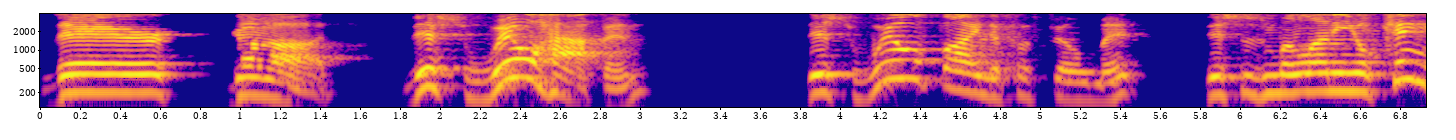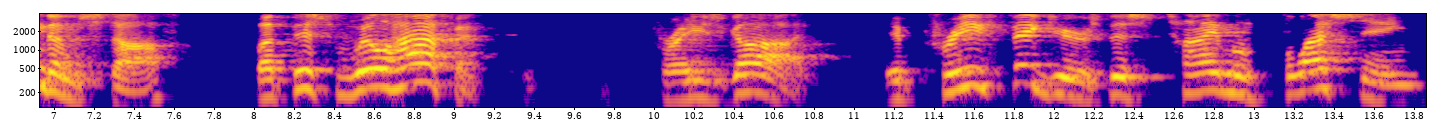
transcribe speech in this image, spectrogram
their God. This will happen. This will find a fulfillment. This is millennial kingdom stuff, but this will happen. Praise God. It prefigures this time of blessing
